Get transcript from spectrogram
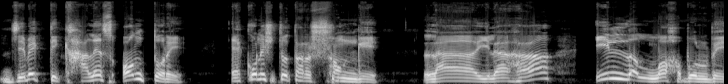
যে ব্যক্তি খালেস অন্তরে একনিষ্ঠতার সঙ্গে লা ইলাহা ইল্লাল্লাহ বলবে,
